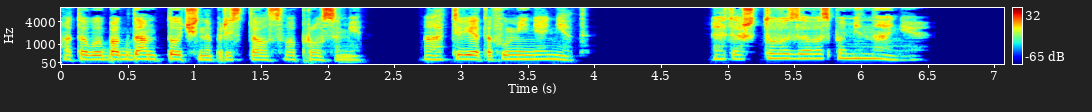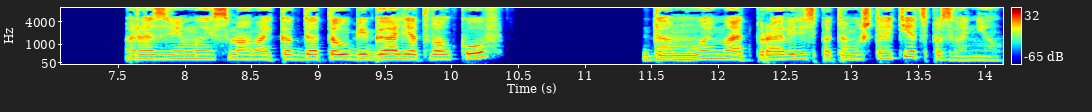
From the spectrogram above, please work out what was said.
а то бы Богдан точно пристал с вопросами. А ответов у меня нет. Это что за воспоминания? Разве мы с мамой когда-то убегали от волков? Домой мы отправились, потому что отец позвонил.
